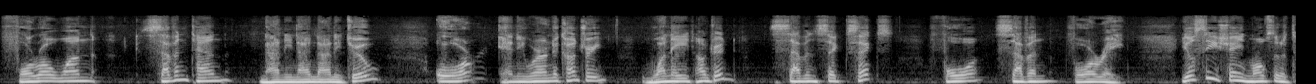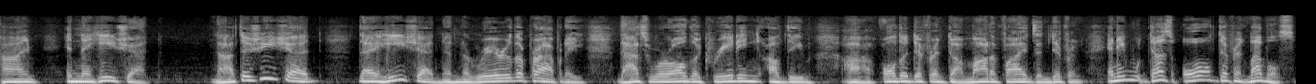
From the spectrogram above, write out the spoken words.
401 710 9992 or anywhere in the country 1 800 766 4748. You'll see Shane most of the time in the he shed not the she shed, the he shed in the rear of the property. That's where all the creating of the uh, all the different uh, modifieds and different, and he does all different levels.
